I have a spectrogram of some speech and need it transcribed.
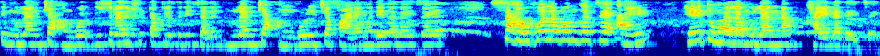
ते मुलांच्या आंघोळ दुसऱ्या दिवशी टाकले तरी चालेल. मुलांच्या आंघोळीच्या पाण्यामध्ये घालायचं आहे. सहावं लवंग जे आहे हे तुम्हाला मुलांना खायला द्यायचं आहे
